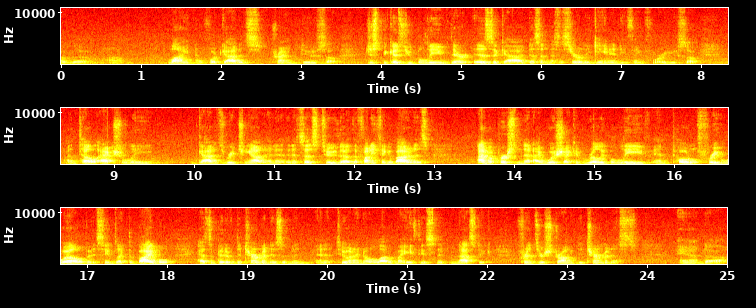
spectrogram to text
of the um, line of what God is trying to do. So just because you believe there is a God doesn't necessarily gain anything for you. So until actually God is reaching out, and it, and it says too, the, the funny thing about it is, I'm a person that I wish I could really believe in total free will, but it seems like the Bible has a bit of determinism in, in it too. And I know a lot of my atheist and agnostic friends are strong determinists. And uh,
